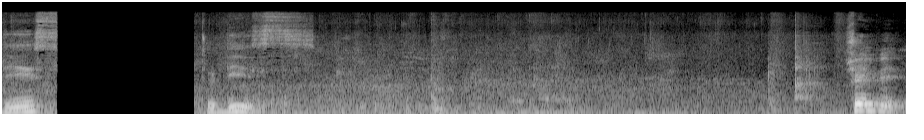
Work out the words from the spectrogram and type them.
this to this. Shrimpy.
